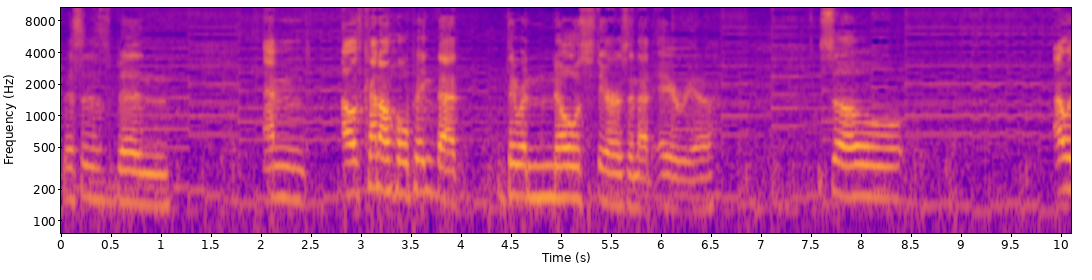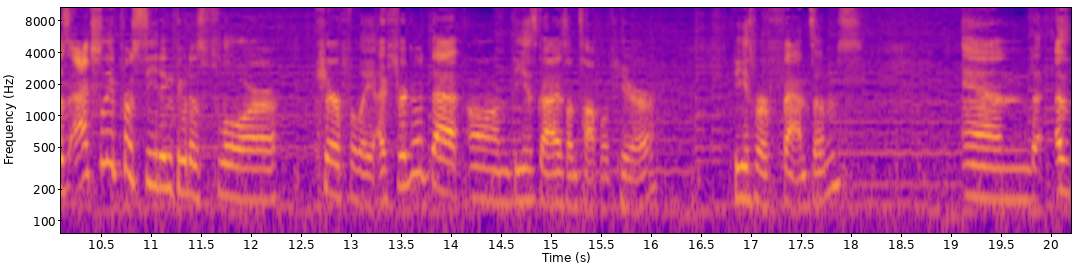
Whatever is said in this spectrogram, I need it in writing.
This has been... And I was kind of hoping that there were no stairs in that area. So... I was actually proceeding through this floor carefully. I figured that um, these guys on top of here, these were phantoms. And as,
